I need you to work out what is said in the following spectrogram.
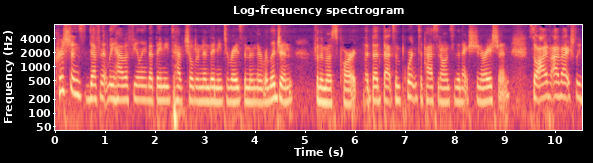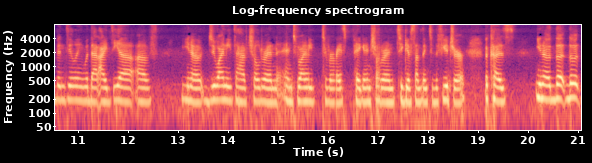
Christians definitely have a feeling that they need to have children and they need to raise them in their religion for the most part that, that that's important to pass it on to the next generation. So i've i've actually been dealing with that idea of you know do i need to have children and do i need to raise pagan children to give something to the future? Because you know the the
